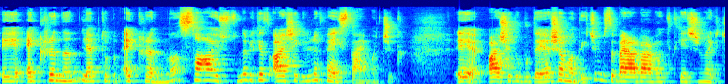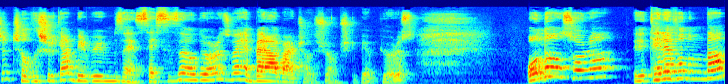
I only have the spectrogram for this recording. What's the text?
e, ekranın, laptopun ekranının sağ üstünde bir kez Ayşegül ile FaceTime açık. E, Ayşegül burada yaşamadığı için biz beraber vakit geçirmek için çalışırken birbirimizi yani sessize alıyoruz ve beraber çalışıyormuş gibi yapıyoruz. Ondan sonra e, telefonumdan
